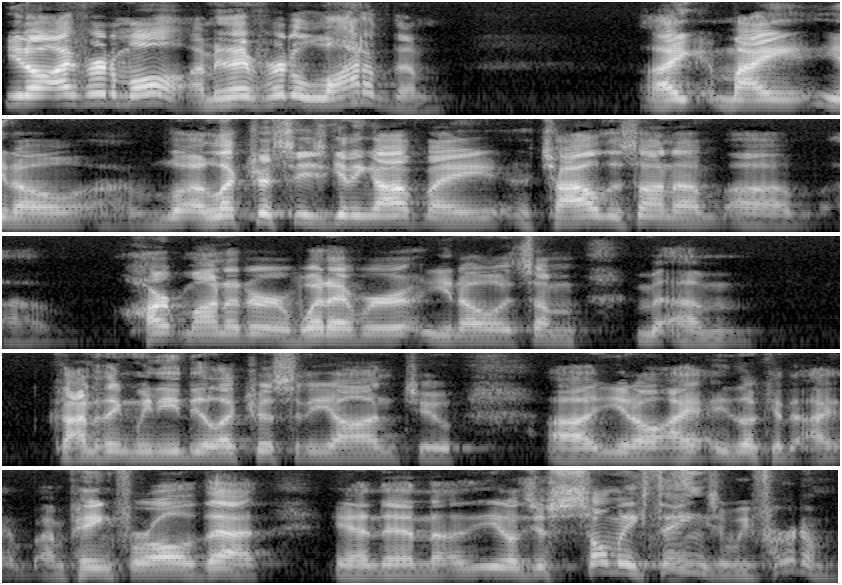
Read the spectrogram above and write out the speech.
you know, I've heard them all. I mean, I've heard a lot of them. Like my, you know, electricity is getting off. My child is on a, a, a heart monitor or whatever, you know, some um, kind of thing we need the electricity on to, uh, you know, I look at, I, am paying for all of that. And then, uh, you know, just so many things that we've heard them.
